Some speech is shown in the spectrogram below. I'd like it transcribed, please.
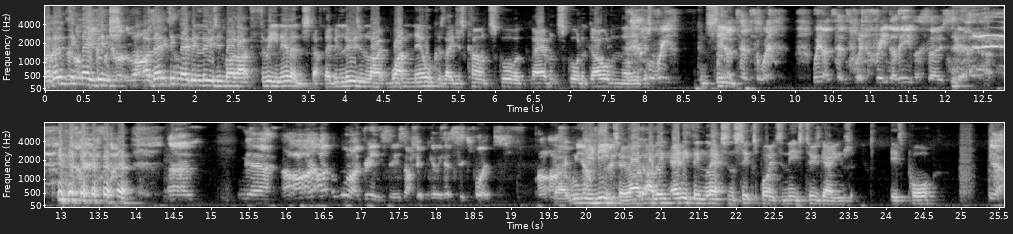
I don't think they've been. I don't think they've been losing by like three 0 and stuff. They've been losing like one 0 because they just can't score. They haven't scored a goal and they just. Well, concede. We don't tend to win. We don't tend to win three 0 either. So yeah, so, um, yeah. I, I, all I really see is I think we're going to get six points. I, we, we need to. to. I, I, think anything less than six points in these two games is poor. Yeah,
